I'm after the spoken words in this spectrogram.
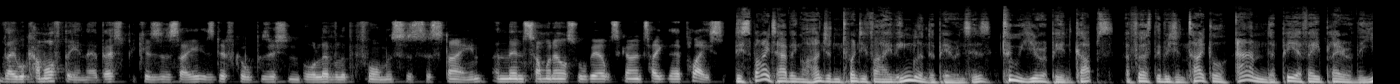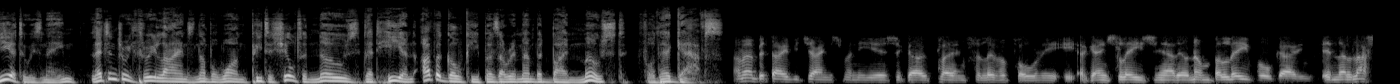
they will come off being their best because, as I say, it's a difficult position or level of performance to sustain, and then someone else will be able to go and take their place. Despite having 125 England appearances, two European Cups, a First Division title, and a PFA Player of the Year to his name, legendary Three Lions number one Peter Shilton knows that he and other goalkeepers are remembered by most for their gaffes. I remember David James many years ago playing for Liverpool against Leeds, and he had an unbelievable game. In the last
